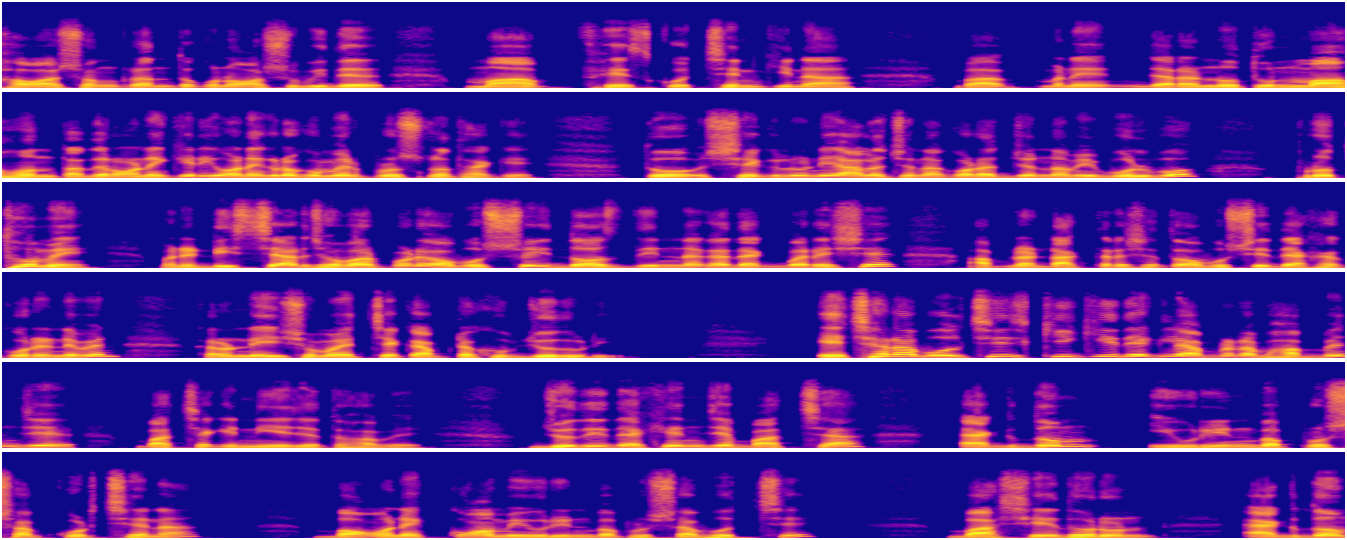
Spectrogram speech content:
খাওয়া সংক্রান্ত কোনো অসুবিধে মা ফেস করছেন কিনা বা মানে যারা নতুন মা হন তাদের অনেকেরই অনেক রকমের প্রশ্ন থাকে। তো সেগুলো নিয়ে আলোচনা করার জন্য আমি বলব, প্রথমে মানে ডিসচার্জ হওয়ার পরে অবশ্যই দশ দিন নাগাদ একবার এসে আপনার ডাক্তারের সাথে অবশ্যই দেখা করে নেবেন, কারণ এই সময়ের চেক আপটা খুব জরুরি। এছাড়া বলছি, কি কি দেখলে আপনারা ভাববেন যে বাচ্চাকে নিয়ে যেতে হবে? যদি দেখেন যে বাচ্চা একদম ইউরিন বা প্রস্রাব করছে না বা অনেক কম ইউরিন বা প্রস্রাব হচ্ছে বা সে ধরুন একদম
